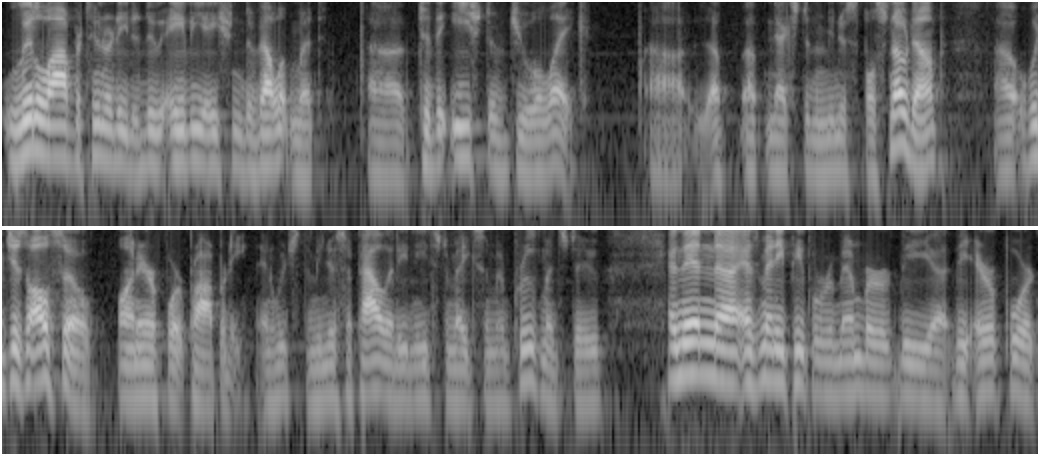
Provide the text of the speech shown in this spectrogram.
little opportunity to do aviation development uh, to the east of Jewel Lake, up, up next to the municipal snow dump, uh, which is also on airport property and which the municipality needs to make some improvements to. And then, uh, as many people remember, the, uh, the airport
